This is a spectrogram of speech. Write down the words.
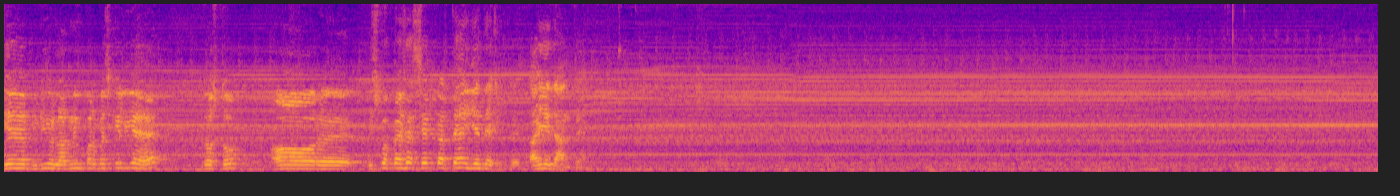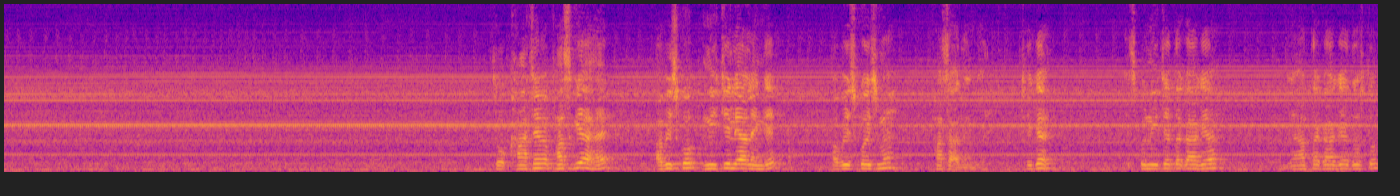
ये वीडियो लर्निंग पर्पज़ के लिए है, दोस्तों। और इसको कैसे सेट करते हैं, ये देख लेते हैं। आइए जानते हैं। तो खांचे में फंस गया है। अब इसको नीचे ले आ लेंगे। अब इसको इसमें फंसा देंगे। ठीक है? इसको नीचे तक आ गया। यहाँ तक आ गया दोस्तों।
